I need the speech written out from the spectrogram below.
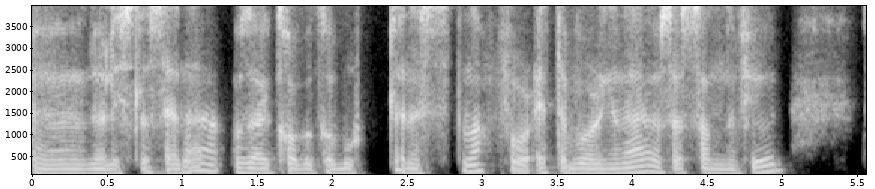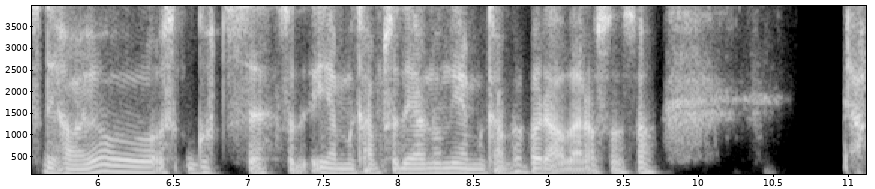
du har lyst til å se det. Og så er det KBK borte neste, da, for etter Vålerenga der, og så er Sandefjord. Så de har jo godset, hjemmekamp, så de har noen hjemmekamper på rad der også. Så ja,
